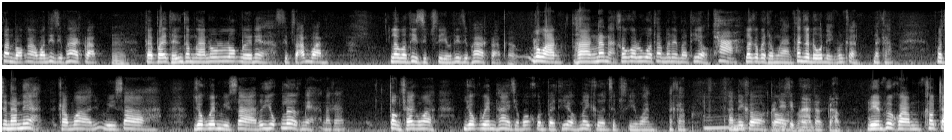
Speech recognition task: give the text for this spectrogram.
ท่านบอกอ่าวันที่ 15 กลับ อืม แต่ไปถึงทำงานโลกๆเลยเนี่ย13 วัน แล้ววันที่ 14 วันที่ 15 กลับ ครับ ระหว่างทางนั้นอะเขาก็รู้ว่าท่านไม่ได้มาเที่ยว ค่ะ แล้วก็ไปทำงานท่านก็โดนอีกเหมือนกันนะครับ เพราะฉะนั้นเนี่ยคำว่าวีซ่ายกเว้นวีซ่าหรือยกเลิกเนี่ยนะครับ ต้องใช้คำว่ายกเว้นให้เฉพาะคนไปเที่ยวไม่เกิน 14 วันนะครับ อันนี้ก็วันก็ ที่15ต้องกลับ เรียนเพื่อความเข้าใจ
